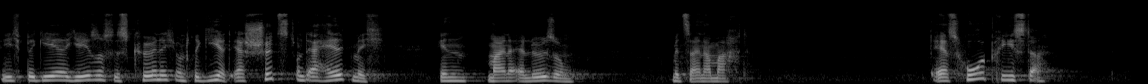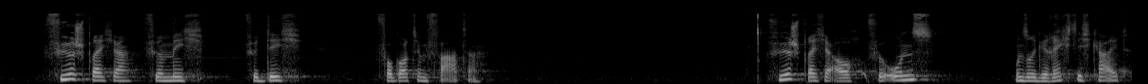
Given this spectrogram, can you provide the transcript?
die ich begehe. Jesus ist König und regiert. Er schützt und erhält mich in meiner Erlösung mit seiner Macht. Er ist Hohepriester, Fürsprecher für mich, für dich, vor Gott dem Vater. Fürsprecher auch für uns, unsere Gerechtigkeit,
